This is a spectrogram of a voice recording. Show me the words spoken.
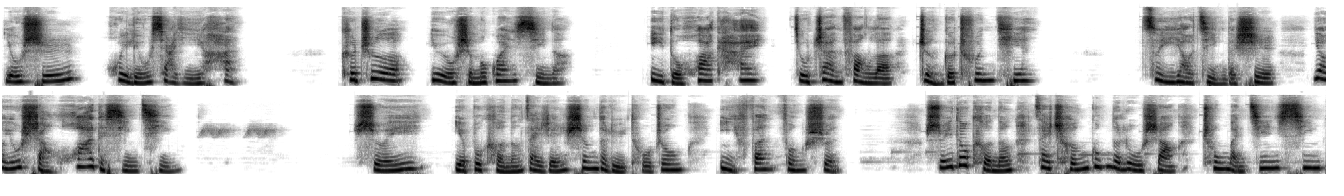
有时会留下遗憾，可这又有什么关系呢？一朵花开就绽放了整个春天，最要紧的是要有赏花的心情。谁？也不可能在人生的旅途中一帆风顺，谁都可能在成功的路上充满艰辛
